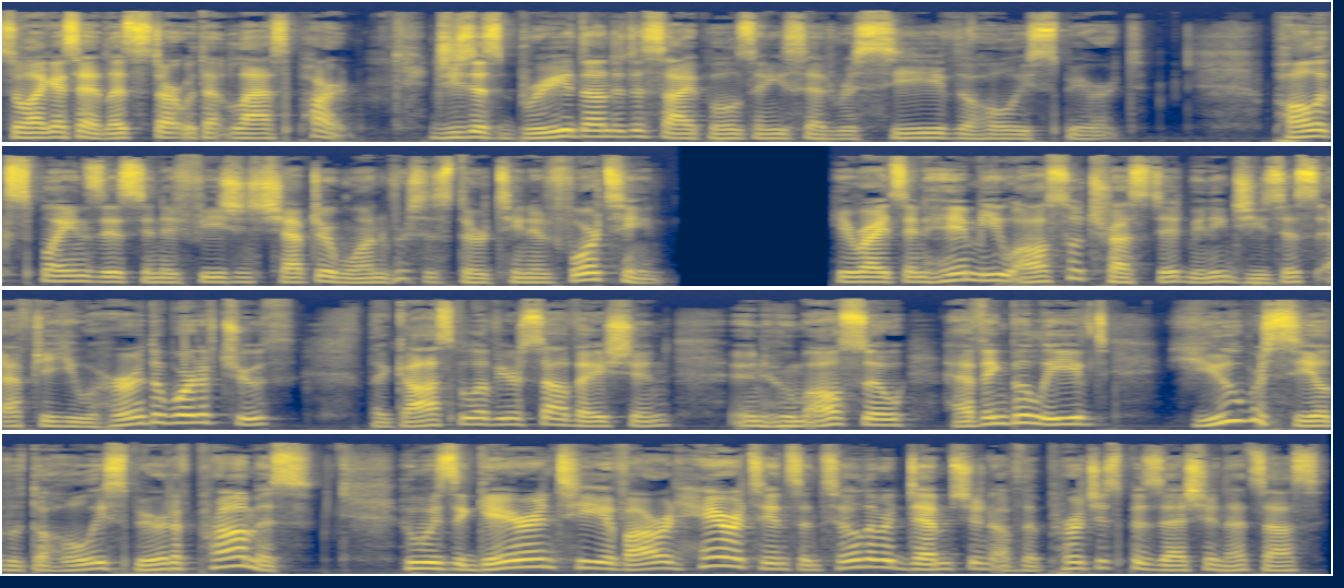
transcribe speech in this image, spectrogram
So, like I said, let's start with that last part. Jesus breathed on the disciples and he said, Receive the Holy Spirit. Paul explains this in Ephesians chapter 1, verses 13 and 14. He writes, In him you also trusted, meaning Jesus, after you heard the word of truth, the gospel of your salvation, in whom also, having believed, you were sealed with the Holy Spirit of promise, who is the guarantee of our inheritance until the redemption of the purchased possession, that's us,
